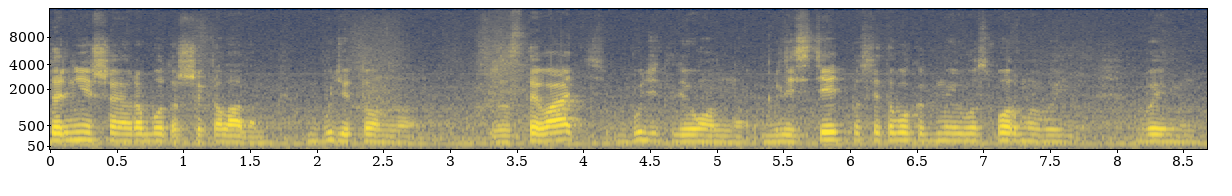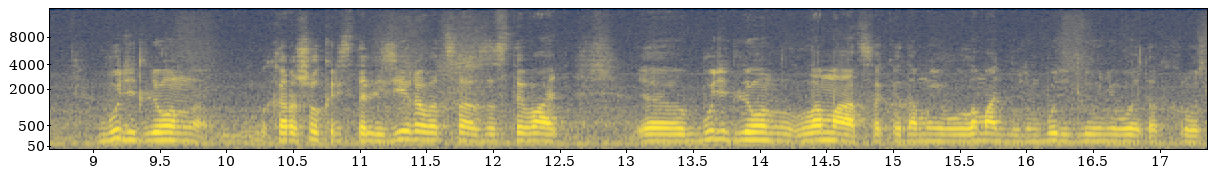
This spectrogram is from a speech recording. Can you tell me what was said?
дальнейшая работа с шоколадом. Будет он застывать, будет ли он блестеть после того, как мы его с формы вы- вымем, будет ли он хорошо кристаллизироваться, застывать, будет ли он ломаться, когда мы его ломать будем, будет ли у него этот хруст.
